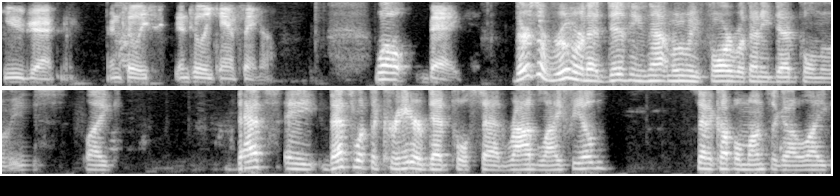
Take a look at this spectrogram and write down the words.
Hugh Jackman until he until he can't say no. Well, Beg. there's a rumor that Disney's not moving forward with any Deadpool movies. Like that's a that's what the creator of Deadpool said. Rob Liefeld said a couple months ago. Like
